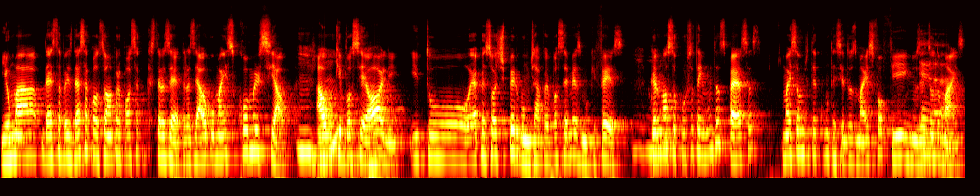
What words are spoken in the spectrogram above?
E uma, dessa vez, dessa coleção, a proposta que eu quis trazer é trazer algo mais comercial. Uhum. Algo que você olhe e tu, e a pessoa te pergunte, ah, foi você mesmo que fez? Uhum. Porque no nosso curso tem muitas peças, mas são de ter, com tecidos mais fofinhos uhum. e tudo mais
